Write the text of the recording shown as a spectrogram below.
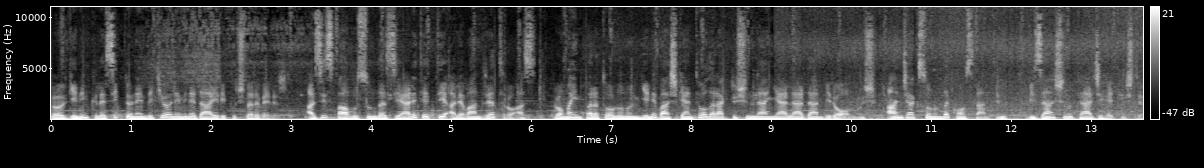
bölgenin klasik dönemdeki önemine dair ipuçları verir. Aziz Pavlus'un da ziyaret ettiği Alevandria Troas, Roma İmparatorluğu'nun yeni başkenti olarak düşünülen yerlerden biri olmuş, ancak sonunda Konstantin, Bizans'ını tercih etmiştir.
